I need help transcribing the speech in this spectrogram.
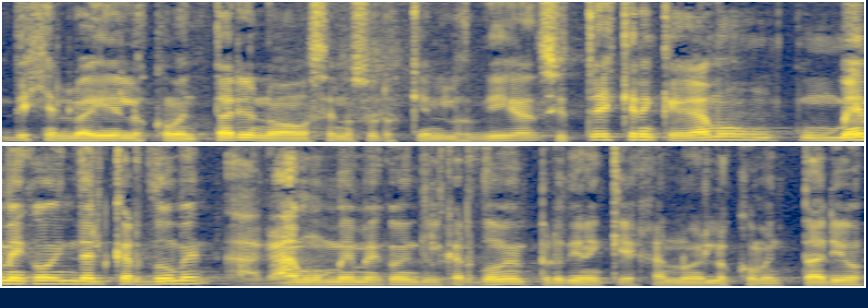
Déjenlo ahí en los comentarios, no vamos a ser nosotros quienes los digan. Si ustedes quieren que hagamos un, un meme coin del cardumen, hagamos un meme coin del cardumen, pero tienen que dejarnos en los comentarios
